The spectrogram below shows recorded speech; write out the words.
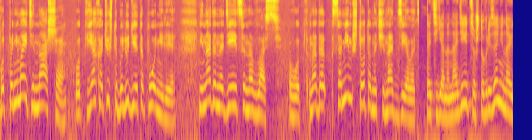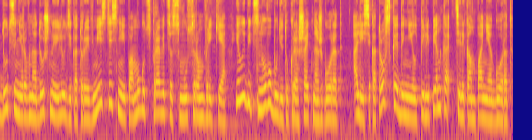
Вот понимаете, наша. Вот я хочу, чтобы люди это поняли. Не надо надеяться на власть. Вот. Надо самим что-то начинать делать. Татьяна надеется, что в Рязани найдутся неравнодушные люди, которые вместе с ней помогут справиться с мусором в реке. И Лыбедь снова будет украшать наш город. Олеся Котровская, Даниил Пилипенко, телекомпания «Город».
